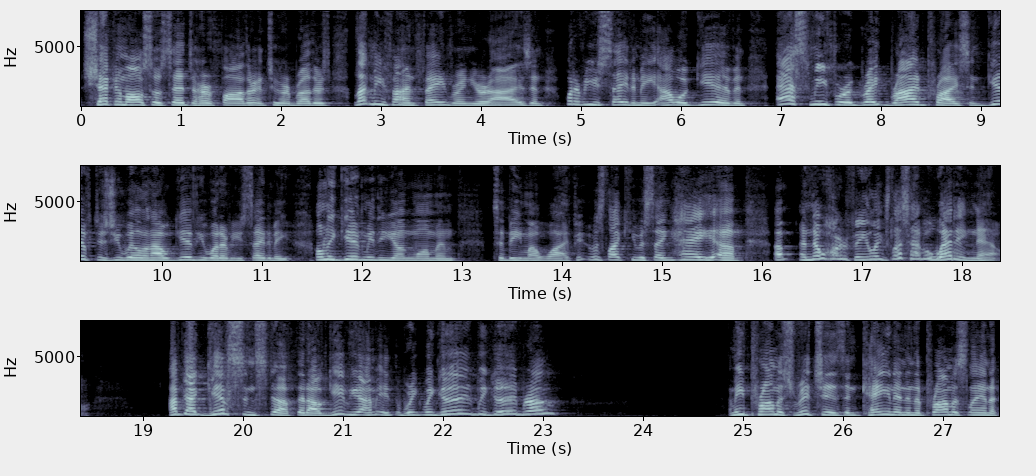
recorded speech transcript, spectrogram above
Shechem also said to her father and to her brothers, Let me find favor in your eyes, and whatever you say to me, I will give. And ask me for a great bride price and gift as you will, and I will give you whatever you say to me. Only give me the young woman to be my wife. It was like he was saying, Hey, uh, uh, no hard feelings. Let's have a wedding now. I've got gifts and stuff that I'll give you. I mean, we, we good? We good, bro? I mean, he promised riches and Canaan and the promised land, a,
